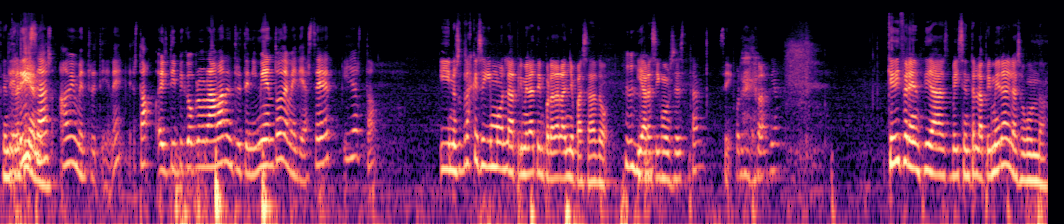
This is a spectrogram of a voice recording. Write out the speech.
Te de entretiene. risas, a mí me entretiene. Ya está, el típico programa de entretenimiento de Mediaset y ya está. Y nosotras que seguimos la primera temporada del año pasado y ahora seguimos esta, Sí. por desgracia. ¿Qué diferencias veis entre la primera y la segunda?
